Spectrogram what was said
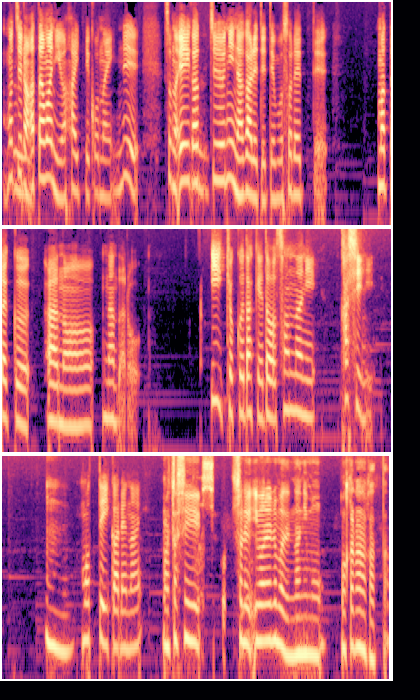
もちろんうん。頭には入ってこないんで、その映画中に流れててもそれって、全く、あのなんだろう、いい曲だけど、そんなに歌詞にうん。持っていかれない？私、確かにそれ言われるまで何もわからなかった。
